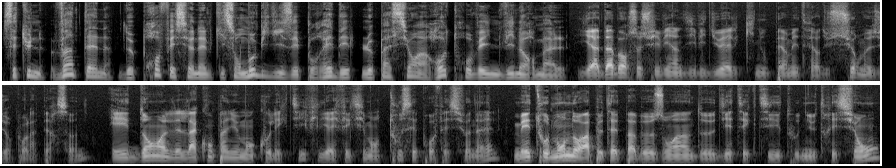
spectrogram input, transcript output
C'est une vingtaine de professionnels qui sont mobilisés pour aider le patient à retrouver une vie normale. Il y a d'abord ce suivi individuel qui nous permet de faire du sur-mesure pour la personne. Et dans l'accompagnement collectif, il y a effectivement tous ces professionnels, mais tout le monde n'aura peut-être pas besoin de diététique ou de nutrition,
